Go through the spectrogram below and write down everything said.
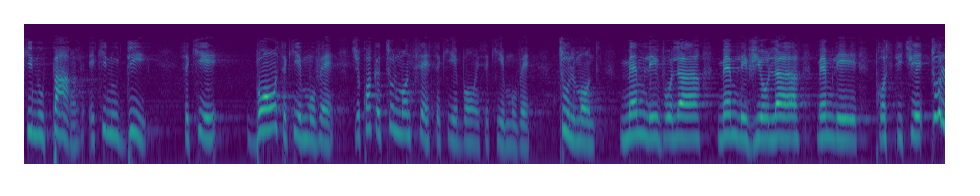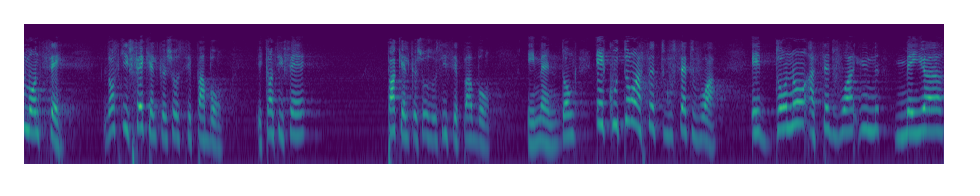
qui nous parle et qui nous dit ce qui est bon, ce qui est mauvais. Je crois que tout le monde sait ce qui est bon et ce qui est mauvais. Tout le monde. Même les voleurs, même les violeurs, même les prostituées. Tout le monde sait. Lorsqu'il fait quelque chose, c'est pas bon. Et quand il fait pas quelque chose aussi, c'est pas bon. Amen. Donc, écoutons à cette, cette voix et donnons à cette voix une meilleure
